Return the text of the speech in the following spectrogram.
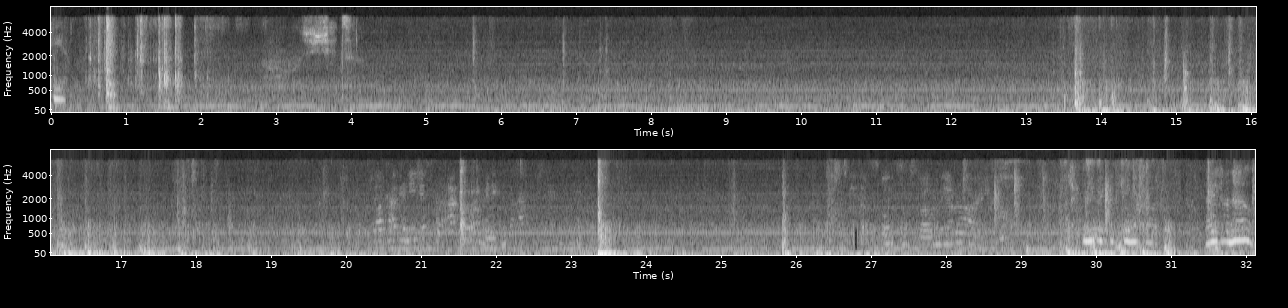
Now. I can't hear. Oh, shit. Really good drinker. Hey, I know.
